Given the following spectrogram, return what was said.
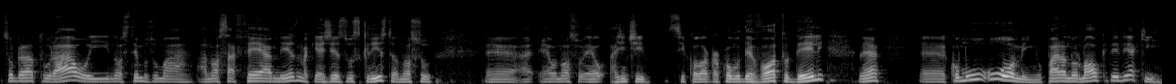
sobrenatural, e nós temos uma. A nossa fé é a mesma, que é Jesus Cristo, é o nosso. É, é o nosso. É, a gente se coloca como devoto dele, né? É, como o, o homem, o paranormal que teve aqui,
